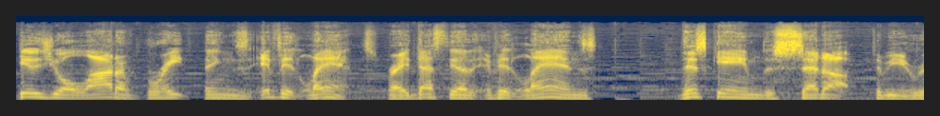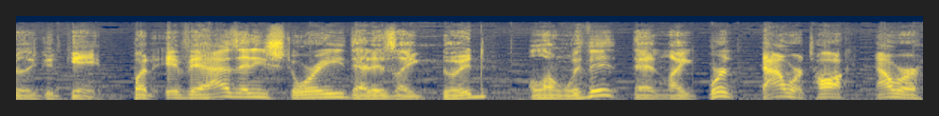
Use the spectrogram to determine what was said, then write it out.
gives you a lot of great things if it lands. Right? That's the other. If it lands, this game is set up to be a really good game. But if it has any story that is like good along with it, then like we're now we're talking. Now we're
